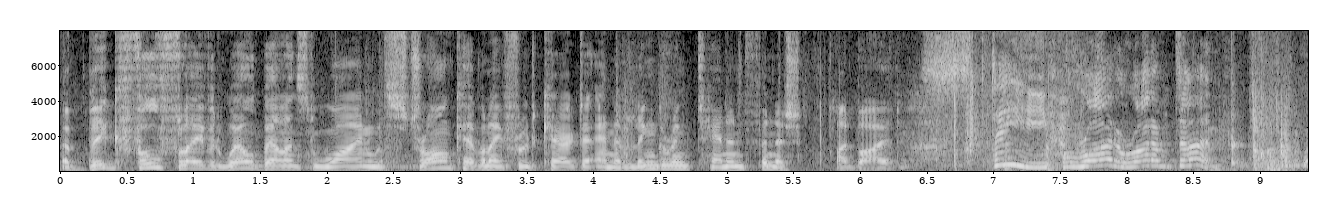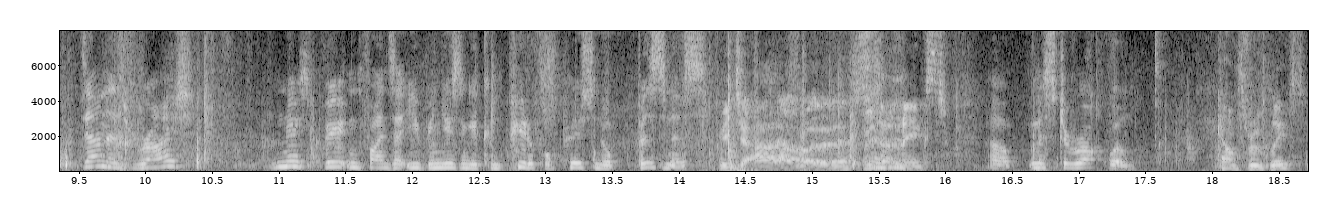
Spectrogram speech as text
A big, full flavored, well balanced wine with strong Cabernet fruit character and a lingering tannin finish. I'd buy it. Steve! All right, all right, I'm done. Done is right. Nurse Burton finds out you've been using a computer for personal business. Eat your heart out, Rodinus. Who's up next? Oh, Mr. Rockwell. Come through, please.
